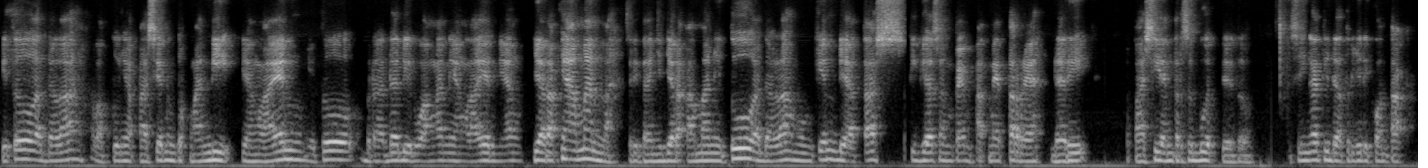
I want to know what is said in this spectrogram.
itu adalah waktunya pasien untuk mandi. Yang lain itu berada di ruangan yang lain yang jaraknya aman lah. Ceritanya jarak aman itu adalah mungkin di atas 3 sampai 4 meter ya dari pasien tersebut gitu sehingga tidak terjadi kontak.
